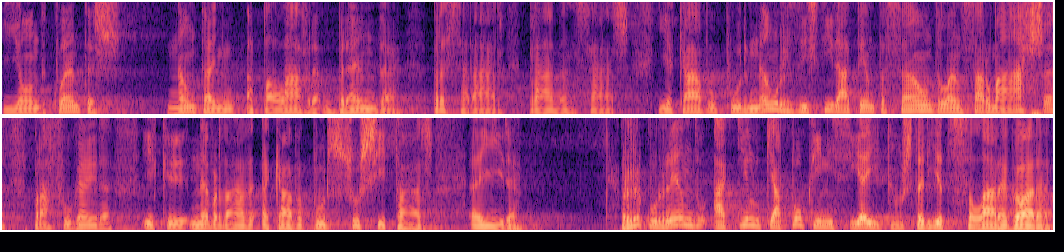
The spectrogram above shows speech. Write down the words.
E onde quantas não tenho a palavra branda para sarar, para amansar, e acabo por não resistir à tentação de lançar uma acha para a fogueira e que, na verdade, acaba por suscitar a ira. Recorrendo àquilo que há pouco iniciei e que gostaria de selar agora,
